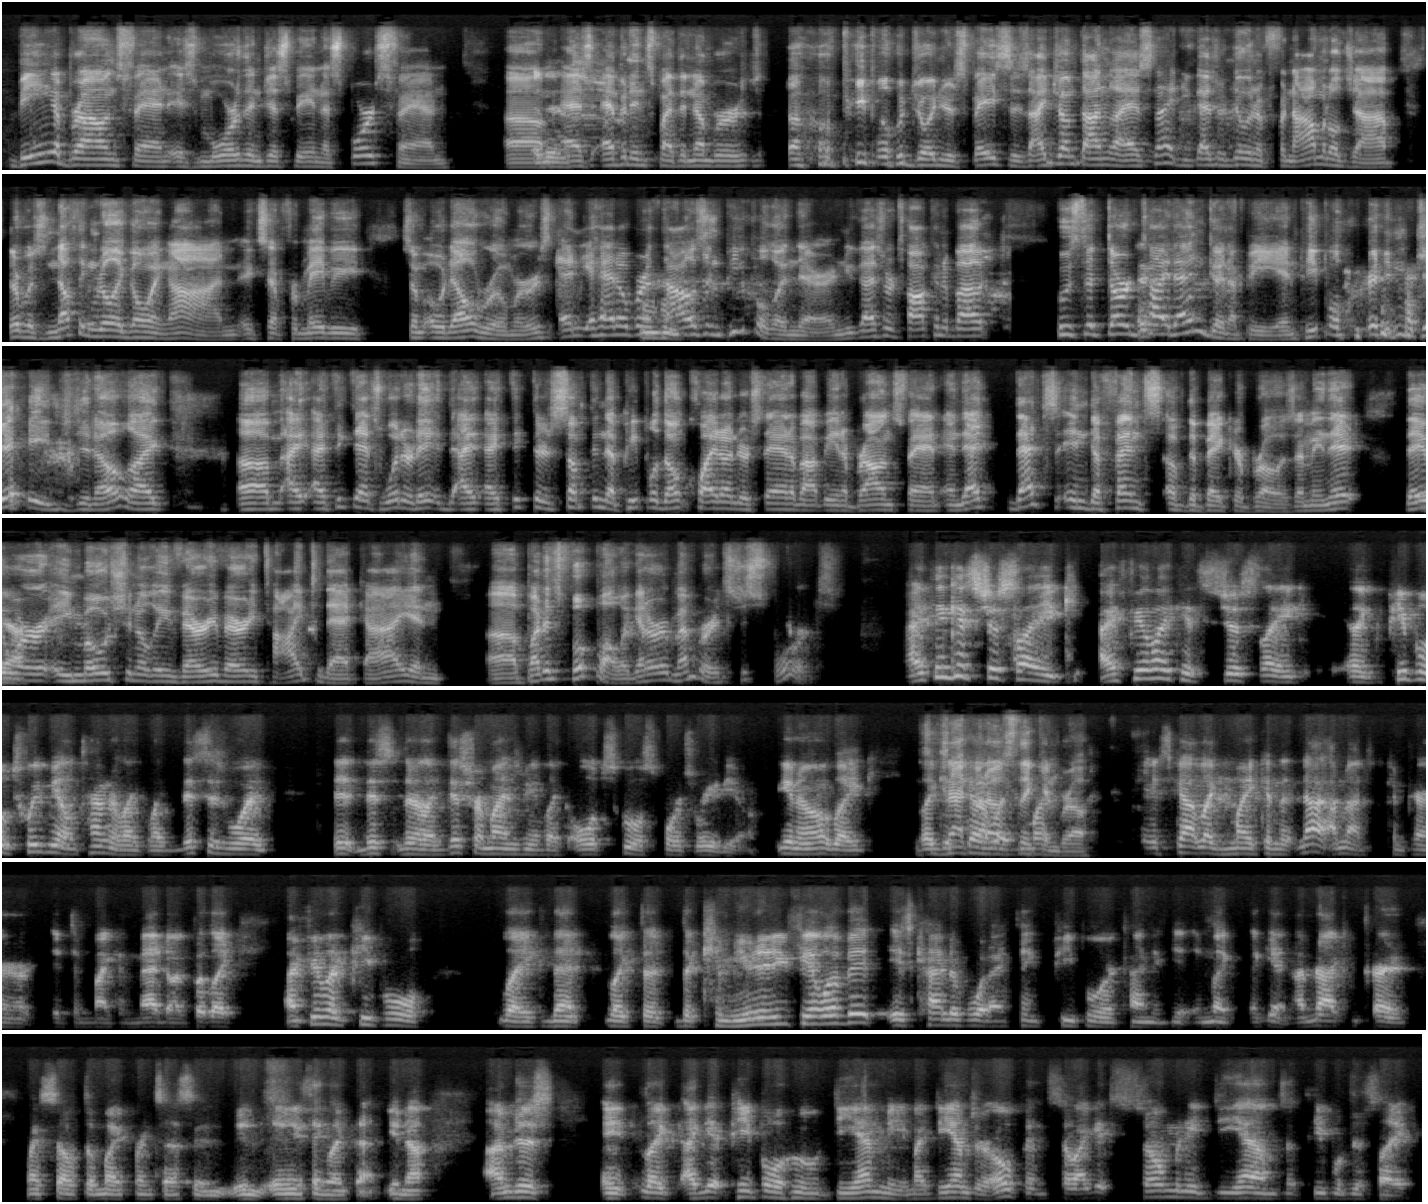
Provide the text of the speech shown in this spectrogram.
being a Browns fan is more than just being a sports fan. Um, as evidenced by the numbers of people who joined your spaces. I jumped on last night. You guys are doing a phenomenal job. There was nothing really going on except for maybe some Odell rumors, and you had over a mm-hmm. thousand people in there, and you guys were talking about who's the third tight end going to be, and people were engaged. You know, like um, I, I, think that's what it is. I, I, think there's something that people don't quite understand about being a Browns fan, and that that's in defense of the Baker Bros. I mean, they they yeah. were emotionally very, very tied to that guy. And uh, but it's football. We got to remember, it's just sports. I think it's just like I feel like it's just like like people tweet me all the time. They're like, like this is what this. They're like, this reminds me of like old school sports radio. You know, like like exactly what I was like thinking, Mike, bro. It's got like Mike and the. Not, I'm not comparing it to Mike and Mad Dog, but like I feel like people like that like the the community feel of it is kind of what I think people are kind of getting. Like again, I'm not comparing myself to Mike Francesa and, and anything like that. You know, I'm just eh, like I get people who DM me. My DMs are open, so I get so many DMs of people just like,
